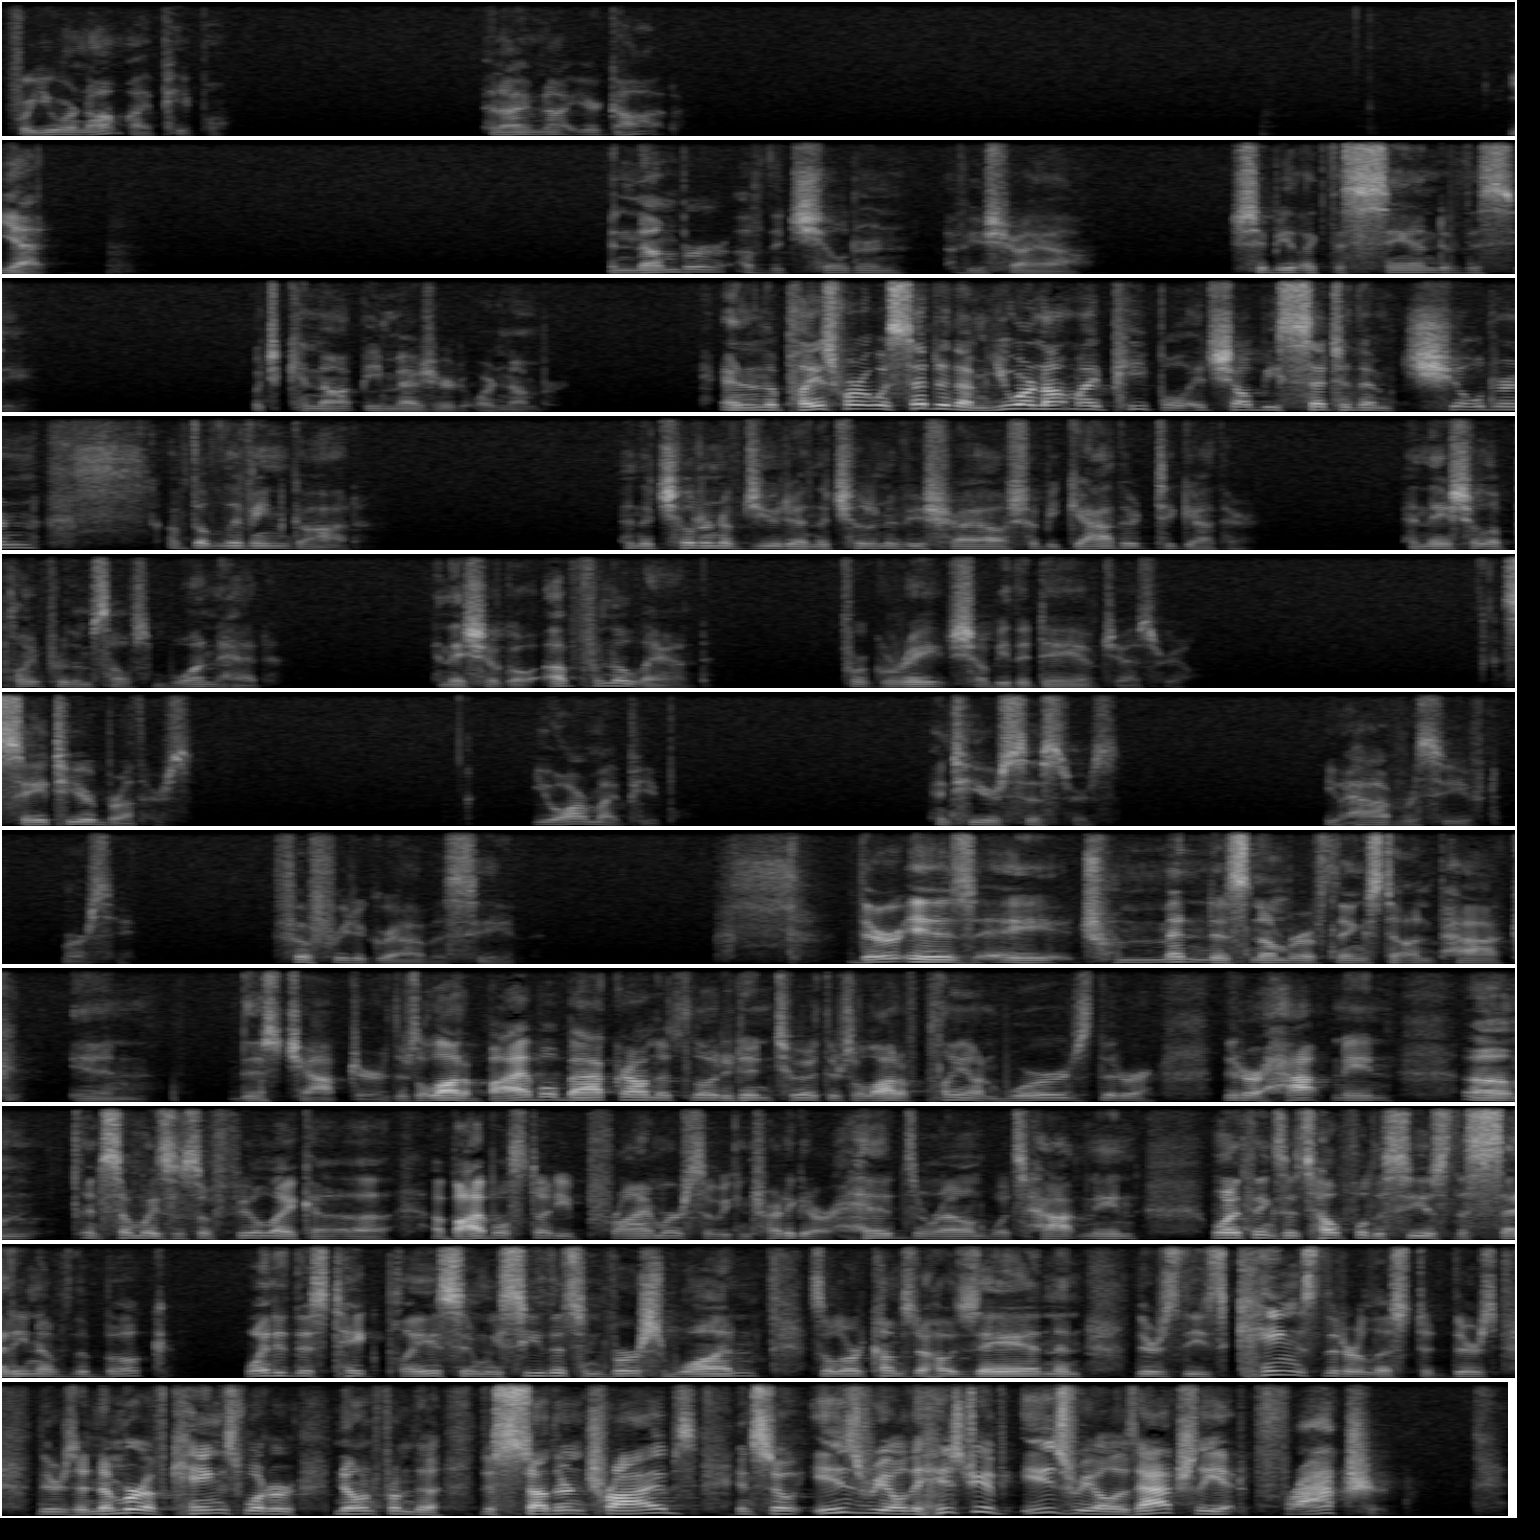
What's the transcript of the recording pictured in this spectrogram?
for you are not my people, and I am not your God. Yet, the number of the children of Israel should be like the sand of the sea, which cannot be measured or numbered. And in the place where it was said to them, You are not my people, it shall be said to them, Children of the living God. And the children of Judah and the children of Israel shall be gathered together, and they shall appoint for themselves one head, and they shall go up from the land, for great shall be the day of Jezreel. Say to your brothers, You are my people. And to your sisters, You have received mercy. Feel free to grab a seat. There is a tremendous number of things to unpack in this chapter. There's a lot of Bible background that's loaded into it. There's a lot of play on words that are that are happening. Um, in some ways, this will feel like a, a, Bible study primer, so we can try to get our heads around what's happening. One of the things that's helpful to see is the setting of the book. When did this take place? And we see this in verse 1. So the Lord comes to Hosea, and then there's these kings that are listed. There's, there's a number of kings, what are known from the, the southern tribes. And so Israel, the history of Israel is actually at fractured.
